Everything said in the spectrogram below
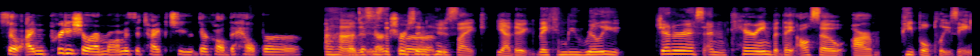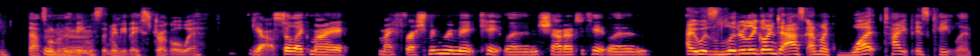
So I'm pretty sure our mom is a type two. They're called the helper. Uh huh. This is the person who's like, yeah, they they can be really generous and caring, but they also are people pleasing. That's one of the Mhm. things that maybe they struggle with. Yeah. So like my my freshman roommate, Caitlin, shout out to Caitlin. I was literally going to ask, I'm like, what type is Caitlin?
